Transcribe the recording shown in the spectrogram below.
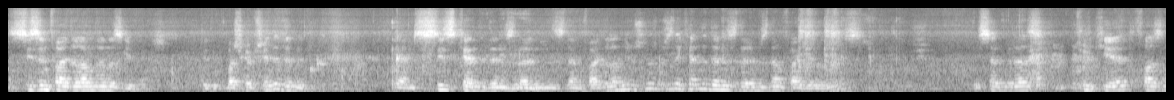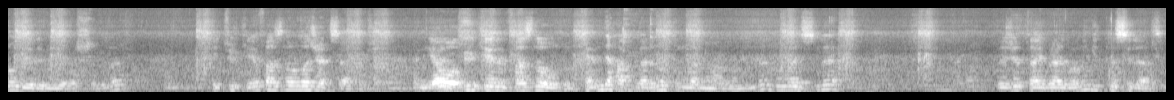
Sizin faydalandığınız gibi dedik. Başka bir şey de demedik. Yani siz kendi denizlerinizden faydalanıyorsunuz, biz de kendi denizlerimizden faydalanırız. E sen biraz Türkiye fazla oluyor demeye başladılar. E Türkiye fazla olacak zaten. Ya Yani olsun. Türkiye'nin fazla olduğu kendi haklarını kullanma anlamında. Dolayısıyla Recep Tayyip Erdoğan'ın gitmesi lazım.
